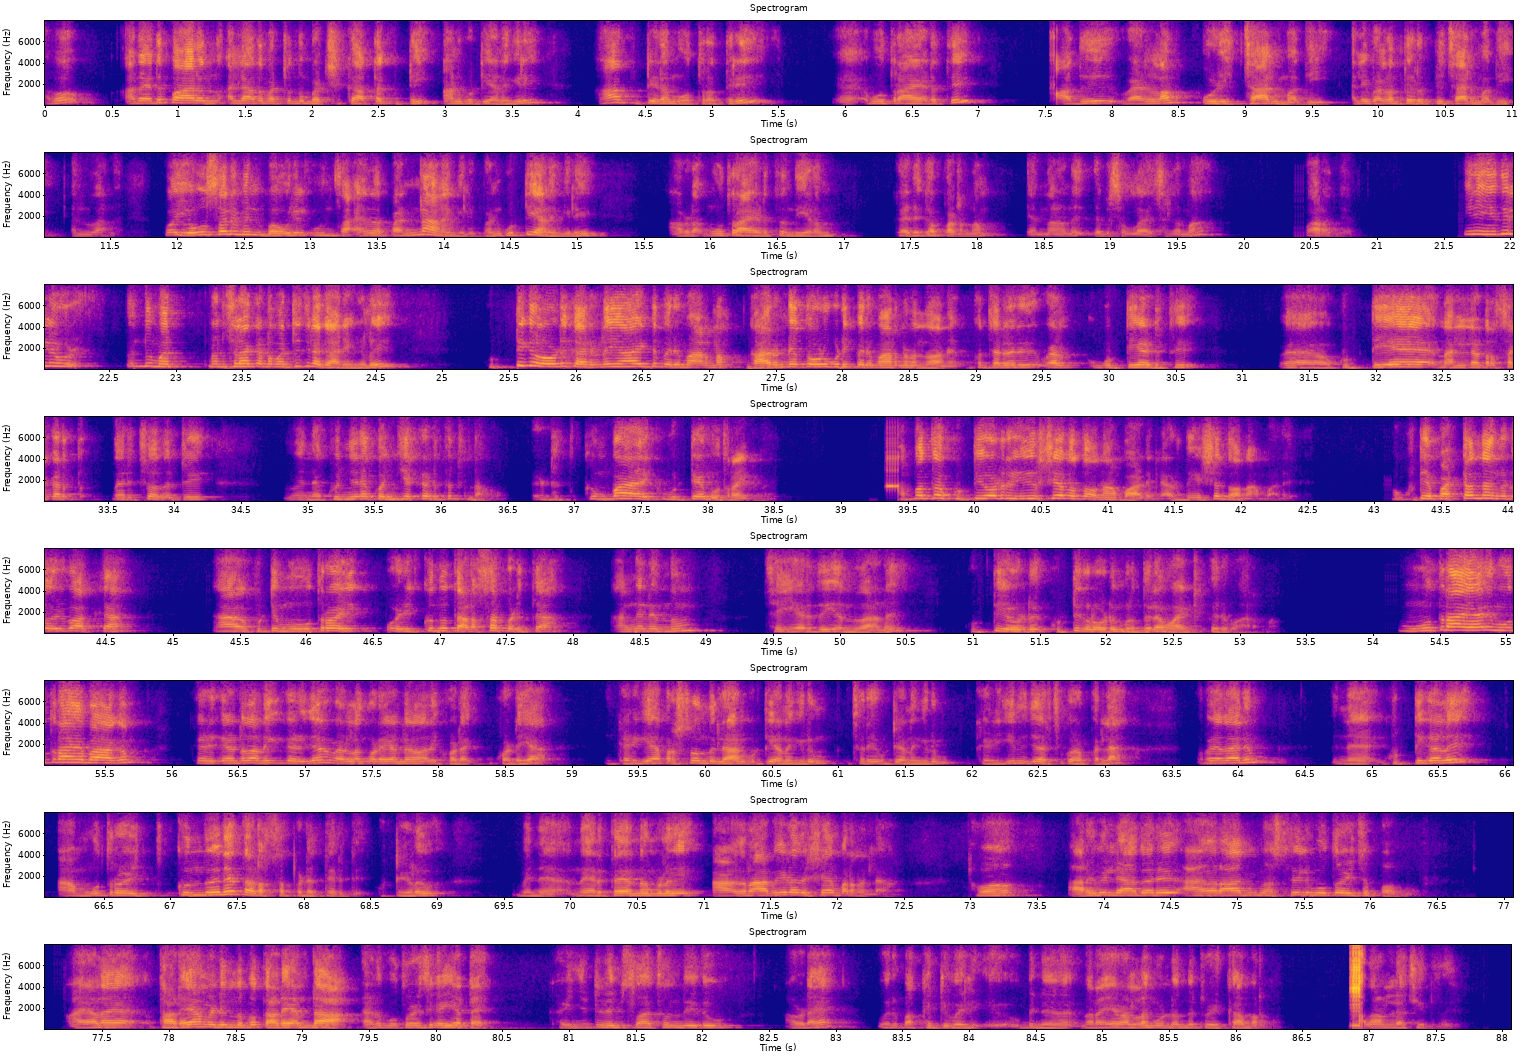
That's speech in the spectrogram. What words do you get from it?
അപ്പോൾ അതായത് പാലൊന്നും അല്ലാതെ മറ്റൊന്നും ഭക്ഷിക്കാത്ത കുട്ടി ആൺകുട്ടിയാണെങ്കിൽ ആ കുട്ടിയുടെ മൂത്രത്തിൽ മൂത്രമായിടത്ത് അത് വെള്ളം ഒഴിച്ചാൽ മതി. അല്ലെങ്കിൽ വെള്ളം തെറിപ്പിച്ചാൽ മതി എന്നതാണ്. അപ്പോൾ യോസലുമിൻ ബൗലിൽ ഉൻസ എന്ന പെണ്ണാണെങ്കിൽ പെൺകുട്ടിയാണെങ്കിൽ അവിടെ മൂത്രമായിടത്ത് എന്ത് ചെയ്യണം? കഴുകപ്പെടണം. എന്നാണ് നബി സല്ലല്ലാഹു അലൈഹി വസല്ലമ പറഞ്ഞത്. ഇനി ഇതിൽ നിന്ന് മനസ്സിലാക്കേണ്ട മറ്റു ചില കാര്യങ്ങൾ. കുട്ടികളോട് കരുണയായിട്ട് പെരുമാറണം കാരുണ്യത്തോടു കൂടി പെരുമാറണം എന്നതാണ്. ഇപ്പൊ ചിലർ കുട്ടിയെ എടുത്ത് കുട്ടിയെ നല്ല ഡ്രസ്സൊക്കെ ധരിച്ചു വന്നിട്ട് പിന്നെ കുഞ്ഞിനെ കൊഞ്ചിയൊക്കെ എടുത്തിട്ടുണ്ടാവും. എടുക്കുമ്പോഴായിരിക്കും കുട്ടിയെ മൂത്രമായിക്കുന്നത് അപ്പൊ എന്താ കുട്ടിയോട് ഈർഷ്യത തോന്നാൻ പാടില്ല ഒരു ദേഷ്യം തോന്നാൻ പാടില്ല. അപ്പൊ കുട്ടിയെ പെട്ടെന്ന് അങ്ങോട്ട് ഒഴിവാക്കുക ആ കുട്ടി മൂത്രം ഒഴി ഒഴിക്കുന്നു തടസ്സപ്പെടുത്തുക അങ്ങനെയൊന്നും ചെയ്യരുത് എന്നതാണ് കുട്ടിയോട് കുട്ടികളോട് മൃദുലമായിട്ട് പെരുമാറണം മൂത്രമായാലും മൂത്രായ ഭാഗം കഴുകേണ്ടതാണെങ്കിൽ കഴുകുക വെള്ളം കുടയേണ്ടതാണെങ്കിൽ കുട കുടയുക. കഴുകിയ പ്രശ്നമൊന്നുമില്ല. ആൺകുട്ടിയാണെങ്കിലും ചെറിയ കുട്ടിയാണെങ്കിലും കഴുകി എന്ന് വിചാരിച്ച് കുഴപ്പമില്ല. അപ്പോൾ ഏതായാലും പിന്നെ കുട്ടികൾ ആ മൂത്രം ഒഴിക്കുന്നതിനെ തടസ്സപ്പെടുത്തരുത്. കുട്ടികൾ പിന്നെ നേരത്തെ നമ്മൾ ആഹ്റാബിയുടെ വിഷയം പറഞ്ഞല്ലോ. അപ്പോൾ അറിവില്ലാതെ ഒരു ആഹ്റാബി മസ്ജിദിൽ മൂത്രം ഒഴിച്ചപ്പോൾ അയാളെ തടയാൻ വേണ്ടി നിന്നപ്പോൾ തടയണ്ട. അയാൾ മൂത്രമൊഴിച്ച് കഴിയട്ടെ. കഴിഞ്ഞിട്ട് നബിസ്ലാസ് എന്ത് ചെയ്തു? അവിടെ ഒരു ബക്കറ്റ് വലി പിന്നെ നിറയെ വെള്ളം കൊണ്ടുവന്നിട്ട് ഒഴിക്കാൻ പറഞ്ഞു. അതാണല്ലോ ചെയ്തത്.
